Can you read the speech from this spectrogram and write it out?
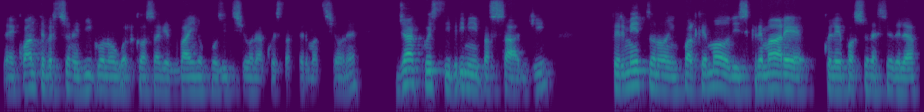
eh, quante persone dicono qualcosa che va in opposizione a questa affermazione. Già questi primi passaggi permettono in qualche modo di scremare quelle che possono essere delle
